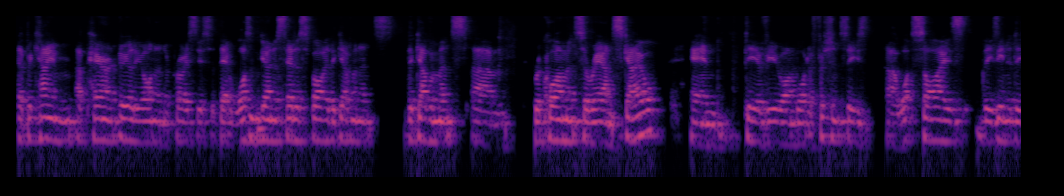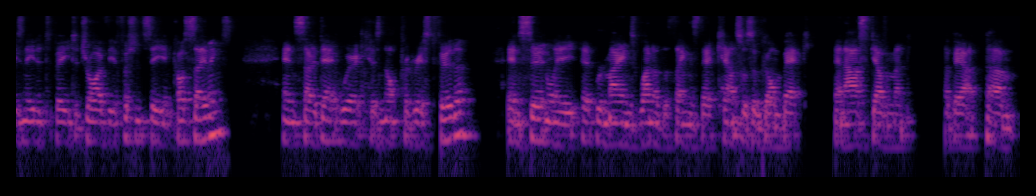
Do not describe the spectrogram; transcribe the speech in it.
It became apparent early on in the process that that wasn't going to satisfy the governance, the government's um, requirements around scale and their view on what efficiencies, uh, what size these entities needed to be to drive the efficiency and cost savings. And so that work has not progressed further. And certainly it remains one of the things that councils have gone back and asked government about, um,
